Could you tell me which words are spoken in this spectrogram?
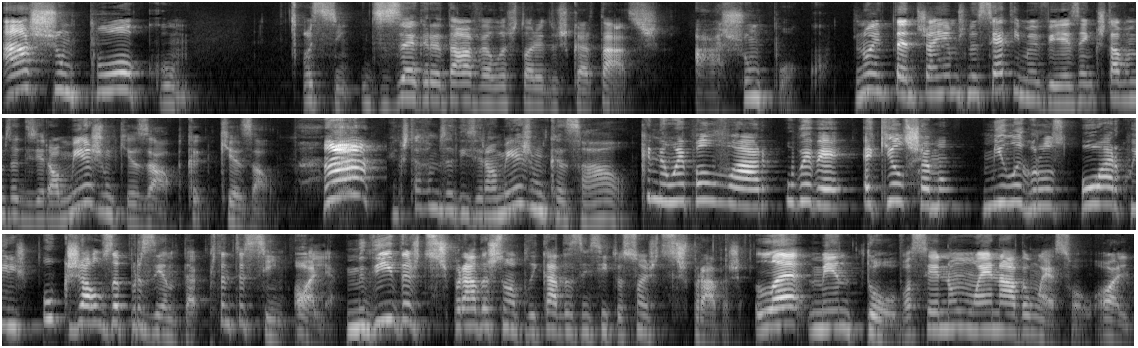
Acho um pouco, assim, desagradável a história dos cartazes. Acho um pouco. No entanto, já íamos na sétima vez em que estávamos a dizer ao mesmo casal. Casal. em que estávamos a dizer ao mesmo casal que não é para levar o bebê a que eles chamam milagroso ou arco-íris, o que já os apresenta. Portanto, assim, olha, medidas desesperadas são aplicadas em situações desesperadas. Lamentou. Você não é nada um asshole. Olha,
